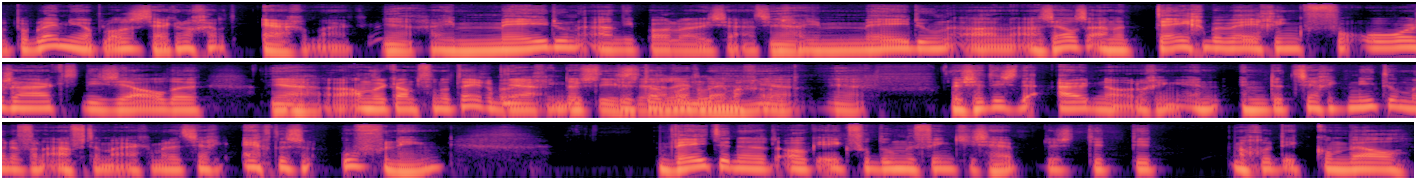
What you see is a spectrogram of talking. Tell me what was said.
het probleem niet oplossen. Sterker nog, gaat het erger maken. Ga je meedoen aan die polarisatie. Ga je meedoen aan, aan zelfs aan een tegenbeweging veroorzaakt diezelfde ja. andere kant van de tegenbeweging. dus is dus dat wordt alleen maar groter. Dus het is de uitnodiging. En, en dat zeg ik niet om me ervan af te maken. Maar dat zeg ik echt als een oefening. Weten dat ook ik voldoende vinkjes heb. Dus dit, dit maar goed, ik kom wel...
